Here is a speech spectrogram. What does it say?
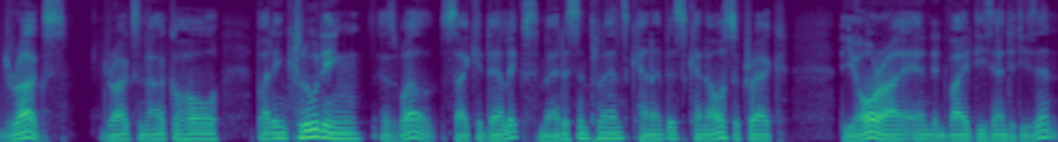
drugs, drugs and alcohol, but including as well psychedelics, medicine plants, cannabis can also crack the aura and invite these entities in.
